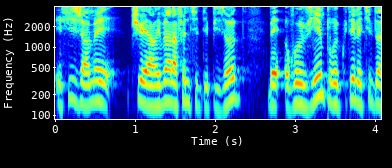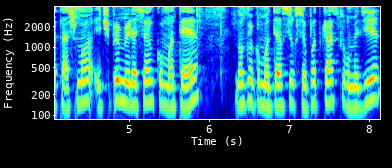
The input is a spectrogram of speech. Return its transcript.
Et si jamais tu es arrivé à la fin de cet épisode, ben, reviens pour écouter les types d'attachement et tu peux me laisser un commentaire, donc un commentaire sur ce podcast pour me dire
